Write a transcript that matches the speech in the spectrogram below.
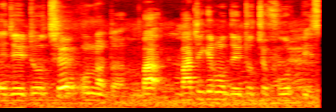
এই যে এটা হচ্ছে ওন্নাটা বা- বাটিকের মধ্যে এটা হচ্ছে ফোর পিস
